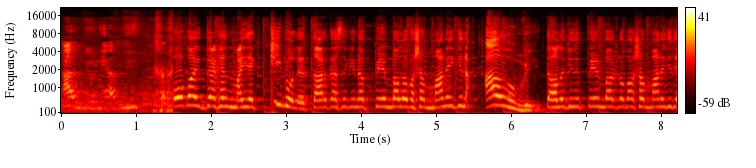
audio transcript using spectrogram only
ও ভাই, দেখেন মাইয়া কি বলে? তার কাছে কিনা প্রেম ভালোবাসা মানে কিনা আলবি? তাহলে যদি প্রেম ভালোবাসা মানে যদি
